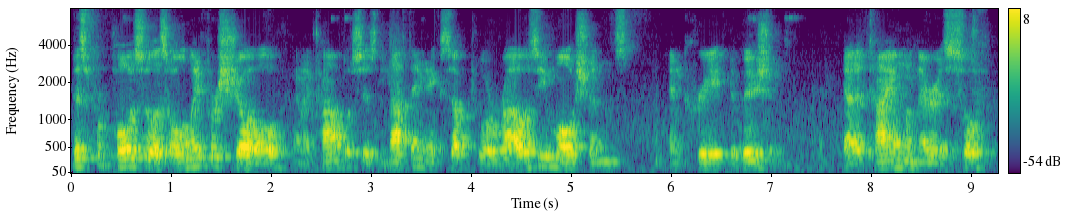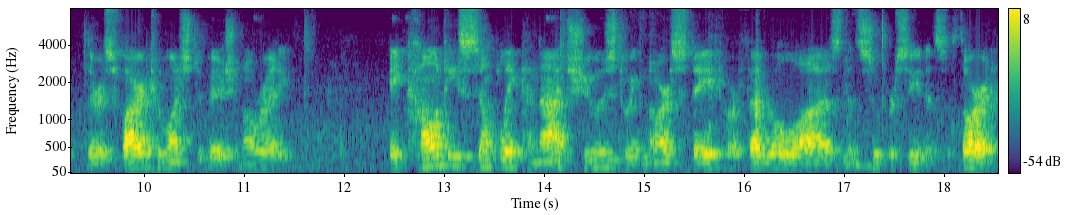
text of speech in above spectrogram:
This proposal is only for show and accomplishes nothing except to arouse emotions and create division at a time when there is so, there is far too much division already. A county simply cannot choose to ignore state or federal laws that supersede its authority.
